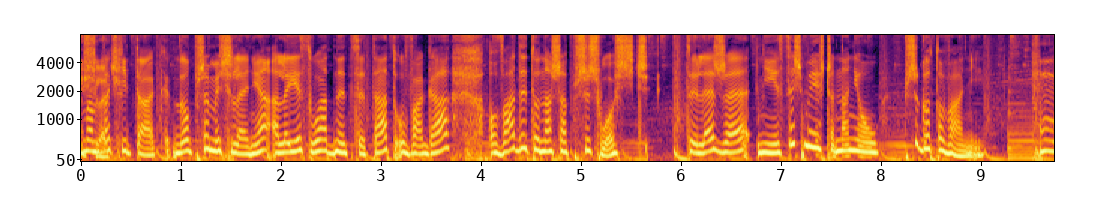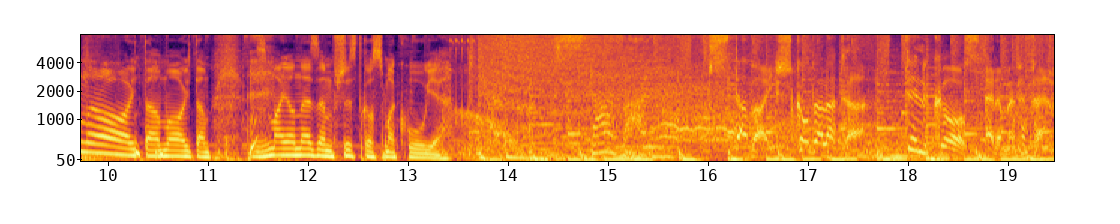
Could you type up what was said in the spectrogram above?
przemyśleć. mam taki tak, do przemyślenia, ale jest ładny cytat. Uwaga, owady to nasza przyszłość. Tyle, że nie jesteśmy jeszcze na nią przygotowani. No oj tam, oj tam. Z majonezem wszystko smakuje. Wstawaj, szkoda lata. Tylko z RMFFM.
